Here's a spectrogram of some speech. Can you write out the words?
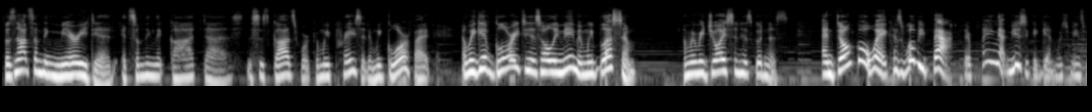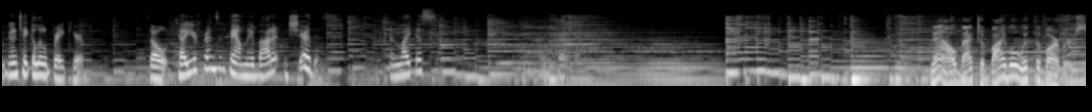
So it's not something Mary did, it's something that God does. This is God's work, and we praise it and we glorify it, and we give glory to his holy name, and we bless him, and we rejoice in his goodness. And don't go away because we'll be back. They're playing that music again, which means we're going to take a little break here. So tell your friends and family about it and share this. And like us. Now back to Bible with the Barbers.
